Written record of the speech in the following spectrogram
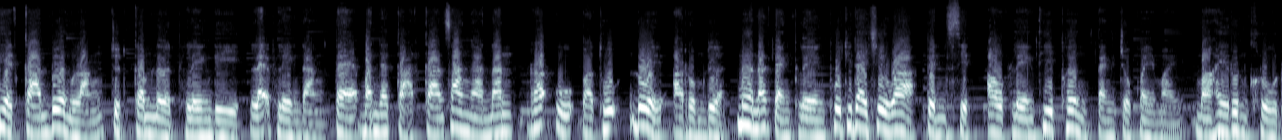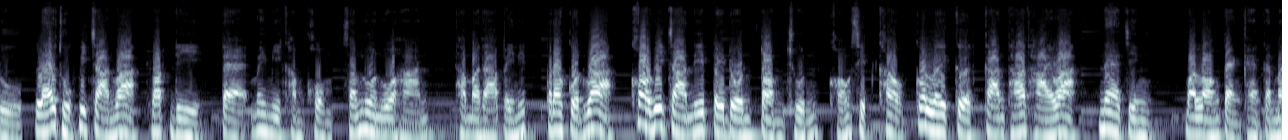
เหตุการณ์เบื้องหลังจุดกำเนิดเพลงดีและเพลงดัง แต่บรรยากาศการสร้างงานนั้น ระอุปะทุด้วยอารมณ์เดือด เมื่อนักแต่งเพลงผู้ที่ได้ชื่อว่าเป็นสิทธิ์เอาเพลงที่เพิ่งแต่งจบใหม่ๆ มาให้รุ่นครูดู แล้วถูกวิจารณ์ว่าพล็อตดี แต่ไม่มีคำคมสำนวนโวหารธรรมดาไปนิด ปรากฏว่าข้อวิจารณ์นี้ไปโดนต่อมฉุนของสิทธิ์เข้า ก็เลยเกิดการท้าทายว่าแน่จริง มาลองแต่งแข่งกันไหม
